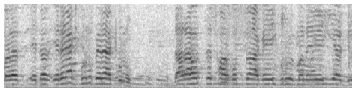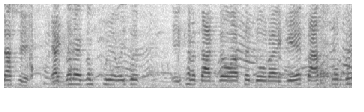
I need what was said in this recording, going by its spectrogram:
মানে এটা এরা এক গ্রুপ এরা এক গ্রুপ যারা হচ্ছে সর্বোচ্চ আগে এই গ্রুপ মানে এই গ্লাসে একজন একজন ছুঁয়ে ওই যে এইখানে দাগ দেওয়া আছে দৌড়ায় গিয়ে টাচ করবে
